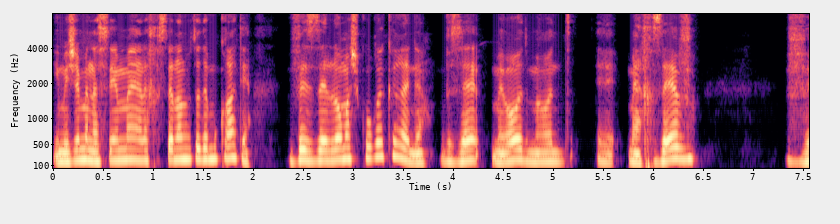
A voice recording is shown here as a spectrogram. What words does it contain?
עם מי שמנסים אה, לחסל לנו את הדמוקרטיה. וזה לא מה שקורה כרגע, וזה מאוד מאוד אה, מאכזב, ו,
